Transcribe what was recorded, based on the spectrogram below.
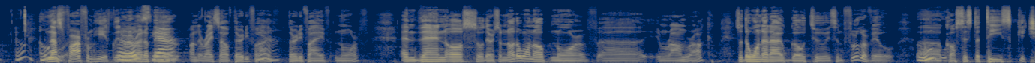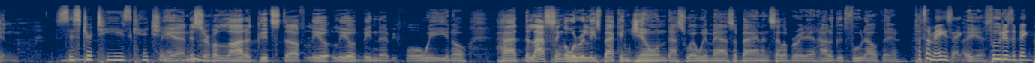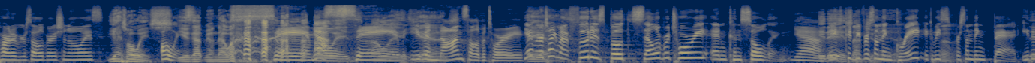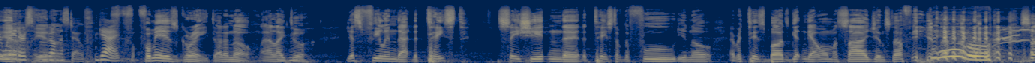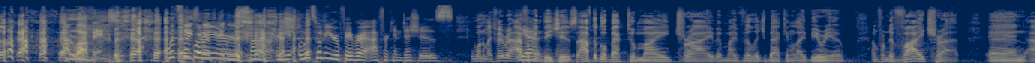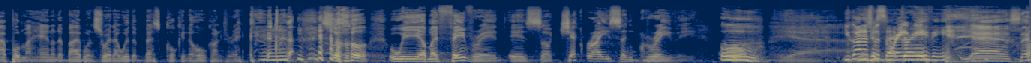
Oh. Not far from here. It's literally right up yeah. there on the right side of 35, Yeah. 35 North. And then also there's another one up north uh, in Round Rock. So the one that I go to is in Pflugerville uh, called Sister T's Kitchen. Sister T's Kitchen. Yeah, and they serve a lot of good stuff. Leo, Leo been there before. We, you know, had the last single we released back in June. That's where we met as a band and celebrated and had a good food out there. That's amazing. Uh, yes, Food it is is. a big part of your celebration always. Yes, always. Always. You got me on that one. Same. Always, Same. always, Even yes. non-celebratory. Yeah, we were talking about food is both celebratory and consoling. Yeah. It is it It is, could be for something yeah. great. It could be s for something bad. Either way, Yeah, there's you food on the stove. Yeah. F- for me, it's great. I don't know. I like to Mm-hmm. just feeling that the taste, satiating the, the taste of the food, you know, every taste buds getting their own massage and stuff. you know? Ooh. I love it. What's like one of your. Yeah, What's one of your favorite African dishes? One of my favorite Yeah. African dishes. I have to go back to my tribe and my village back in Liberia. I'm from the Vai tribe, and I put my hand on the Bible and swear that we're the best cook in the whole country. so we, uh, my favorite is uh, check rice and gravy. Ooh, Yeah. you got you us just with said gravy. gravy. Yes.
